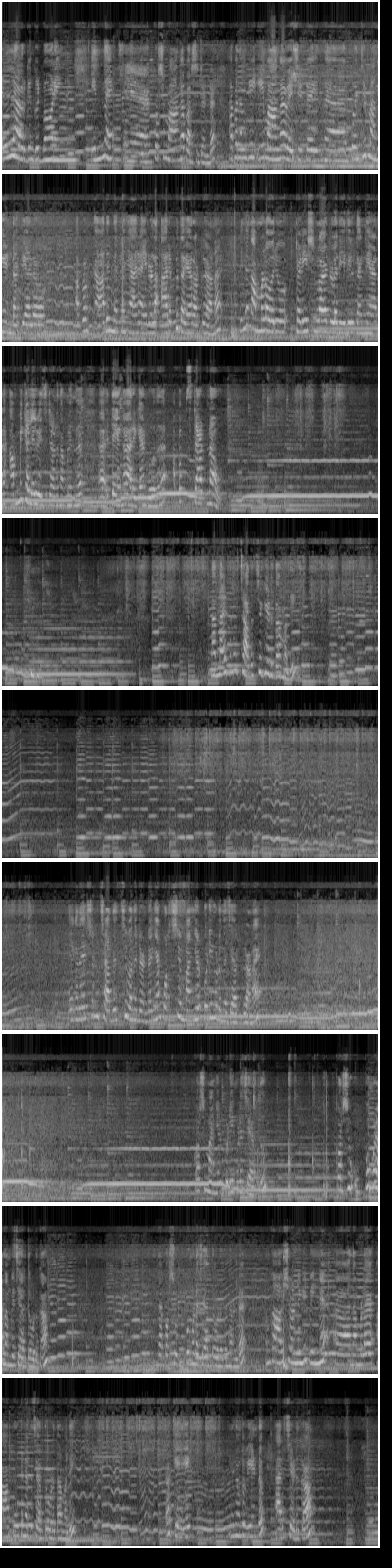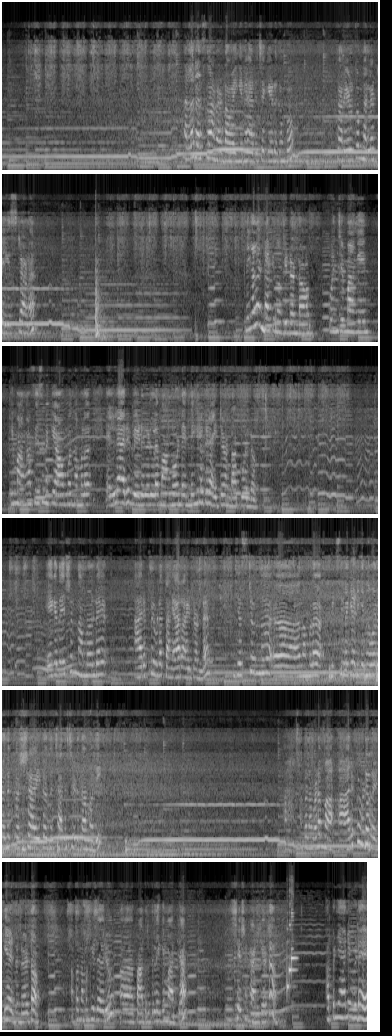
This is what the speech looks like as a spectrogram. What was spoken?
എല്ലാവർക്കും good morning ഇന്ന് കുറച്ച് മാങ്ങ പറിച്ചിട്ടുണ്ട്. അപ്പൊ നമുക്ക് ഈ മാങ്ങ വെച്ചിട്ട് ഇന്ന് കൊഞ്ചു മാങ്ങ ഉണ്ടാക്കിയാലോ? അപ്പം ആദ്യം തന്നെ ഞാൻ അതിനുള്ള അരപ്പ് തയ്യാറാക്കുകയാണ്. ഇന്ന് നമ്മൾ ഒരു ട്രഡീഷണൽ ആയിട്ടുള്ള രീതിയിൽ തന്നെയാണ് അമ്മിക്കല്ലിൽ വെച്ചിട്ടാണ് നമ്മൾ ഇന്ന് തേങ്ങ അരയ്ക്കാൻ പോകുന്നത്. അപ്പം സ്റ്റാർട്ട് നൗ നന്നായിട്ടൊന്ന് ചതച്ചൊക്കെ എടുത്താൽ മതി. ഏകദേശം ചതച്ച് വന്നിട്ടുണ്ട്. ഞാൻ കുറച്ച് മഞ്ഞൾപ്പൊടിയും കൂടെ ഒന്ന് ചേർക്കുകയാണേ. കുറച്ച് മഞ്ഞൾപ്പൊടിയും കൂടെ ചേർത്തു. കുറച്ച് ഉപ്പും കൂടെ നമുക്ക് ചേർത്ത് കൊടുക്കാം. ഇതാ കുറച്ച് ഉപ്പും കൂടെ ചേർത്ത് കൊടുക്കുന്നുണ്ട്. നമുക്ക് ആവശ്യമുണ്ടെങ്കിൽ പിന്നെ നമ്മൾ ആ കൂട്ടിനൊക്കെ ചേർത്ത് കൊടുത്താൽ മതി. ഓക്കെ ഇനി നമുക്ക് വീണ്ടും അരച്ചെടുക്കാം. നല്ല രസമാണ് കേട്ടോ ഇങ്ങനെ അരച്ചൊക്കെ എടുക്കുമ്പോൾ കറികൾക്കും നല്ല ടേസ്റ്റ് ആണ് നിങ്ങൾ ഉണ്ടാക്കി നോക്കിയിട്ടുണ്ടോ? കൊഞ്ചും മാങ്ങയും ഈ മാങ്ങ സീസണൊക്കെ ആവുമ്പോൾ നമ്മൾ എല്ലാവരും വീടുകളിൽ മാങ്ങ കൊണ്ട് എന്തെങ്കിലുമൊക്കെ ഒരു ഐറ്റം ഉണ്ടാക്കുമല്ലോ. ഏകദേശം നമ്മളുടെ അരപ്പ് ഇവിടെ തയ്യാറായിട്ടുണ്ട്. ജസ്റ്റ് ഒന്ന് നമ്മൾ മിക്സിയിലൊക്കെ അടിക്കുന്ന പോലെ ഒന്ന് ക്രഷ് ആയിട്ട് ഒന്ന് ചതച്ചെടുത്താൽ മതി. നമ്മുടെ ഇവിടെ റെഡി ആയിട്ടുണ്ട് കേട്ടോ? അപ്പൊ നമുക്കിതൊരു പാത്രത്തിലേക്ക് മാറ്റാം. ശേഷം കാണിക്കാം കേട്ടോ. അപ്പൊ ഞാനിവിടെ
